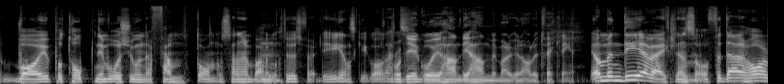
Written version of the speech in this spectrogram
var ju på toppnivå 2015 och sen har det bara mm. gått ut för. Det är ganska galet. Och det går ju hand i hand med marginalutvecklingen. Ja, men det är verkligen mm. så, för där har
